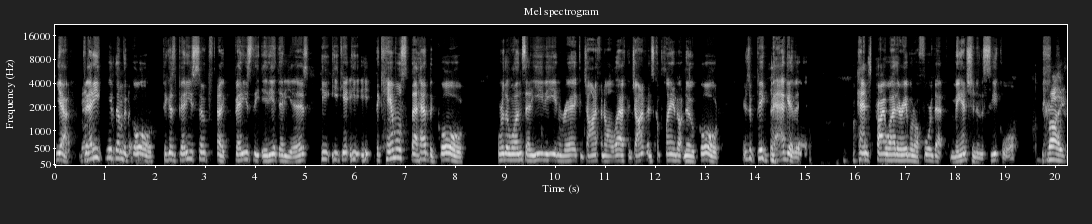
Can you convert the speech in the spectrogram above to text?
yeah, Benny gave them the gold because Benny's so like Benny's the idiot that he is. He he get he, he the camels that had the gold were the ones that Evie and Rick and Jonathan all left, and Jonathan's complaining about no gold. There's a big bag of it. Hence, probably why they're able to afford that mansion in the sequel. Right.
